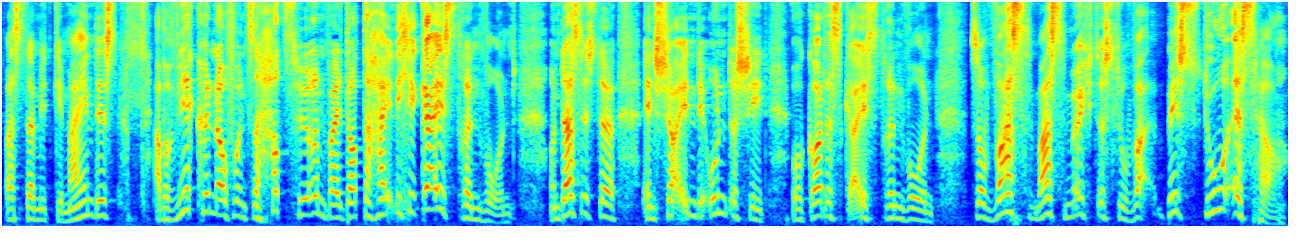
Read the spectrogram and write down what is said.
was damit gemeint ist, aber wir können auf unser Herz hören, weil dort der Heilige Geist drin wohnt. Und das ist der entscheidende Unterschied, wo Gottes Geist drin wohnt. So, was, was möchtest du? Bist du es, Herr?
